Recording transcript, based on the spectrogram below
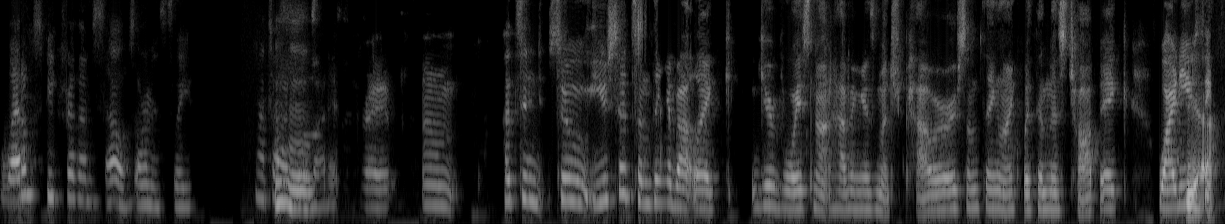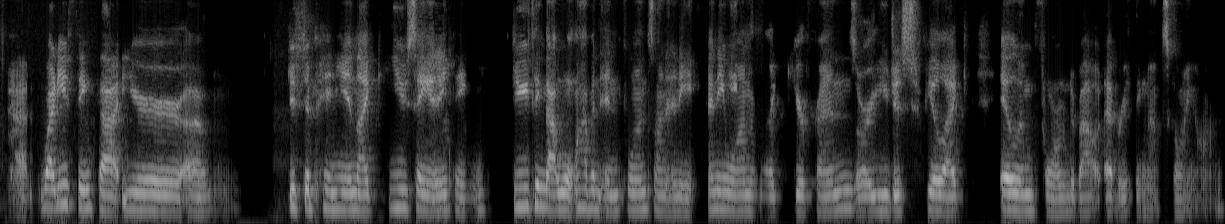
let them speak for themselves, honestly. That's how I feel Mhm. about it. Right. Um, Hudson, so you said something about like your voice not having as much power or something like within this topic. Why do you Yeah. think that? Why do you think that your um, just opinion, like you say anything, do you think that won't have an influence on any anyone like your friends, or you just feel like ill informed about everything that's going on?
